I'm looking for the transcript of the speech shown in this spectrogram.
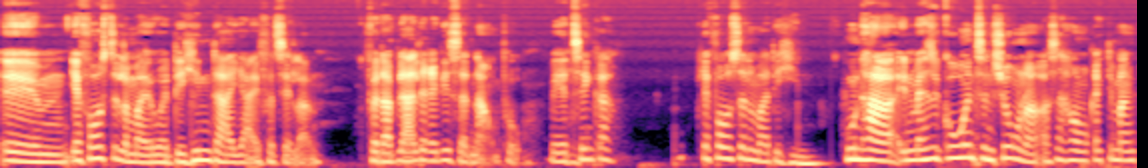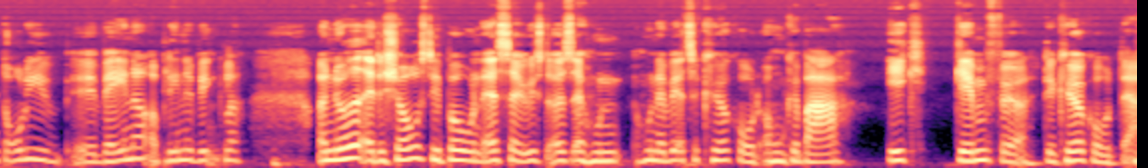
Øh, jeg forestiller mig jo, at det er hende, der er jeg-fortælleren. For der bliver aldrig rigtig sat navn på. Men jeg tænker, jeg forestiller mig, at det er hende. Hun har en masse gode intentioner, og så har hun rigtig mange dårlige øh, vaner og blinde vinkler. Og noget af det sjoveste i bogen er seriøst også, at hun, hun er ved at tage kørekort, og hun kan bare ikke gennemføre det kørekort der.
